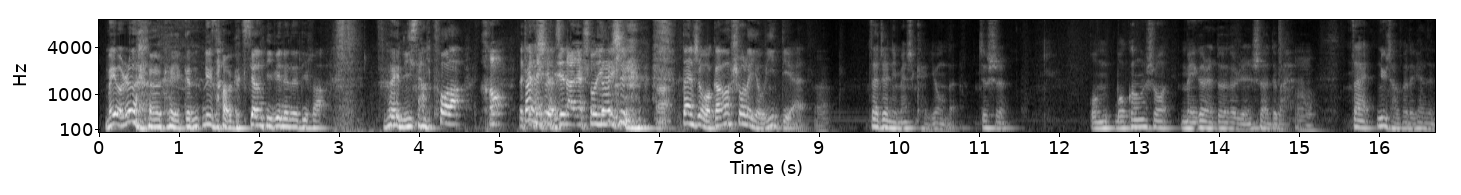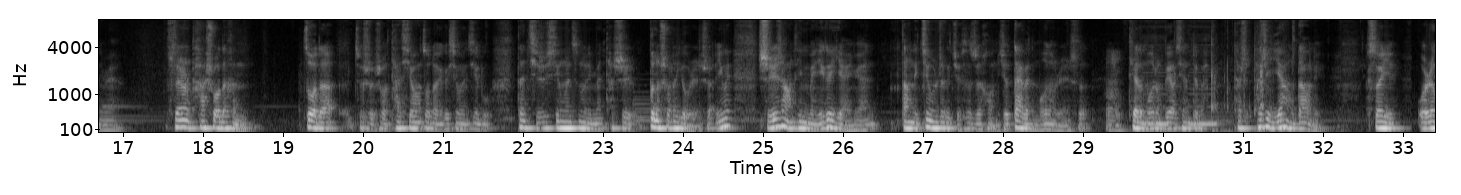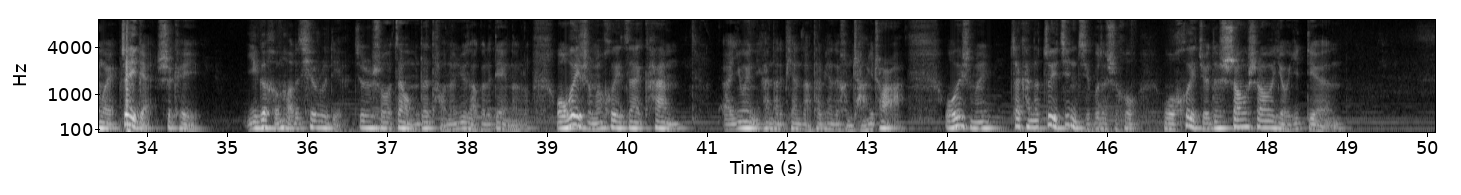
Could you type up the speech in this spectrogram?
没有任何可以跟绿草哥相提并论的地方，所以你想错了。好，但是感谢大家收听但是啊，但是我刚刚说了有一点，嗯，在这里面是可以用的，就是我们我刚刚说每个人都有个人设，对吧？嗯在绿草哥的片子里面，虽然他说的很做的，就是说他希望做到一个新闻记录，但其实新闻记录里面他是不能说他有人设，因为实际上你每一个演员，当你进入这个角色之后，你就代表着某种人设，嗯，贴了某种标签，对吧？它是它是一样的道理。所以我认为这一点是可以一个很好的切入点，就是说在我们在讨论绿草哥的电影当中，我为什么会在看，呃，因为你看他的片子啊，他的片子很长一串啊，我为什么在看他最近几部的时候，我会觉得稍稍有一点，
